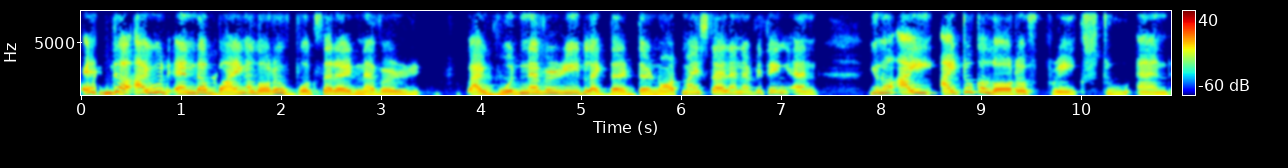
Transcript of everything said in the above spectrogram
and uh, i would end up buying a lot of books that i'd never i would never read like they're, they're not my style and everything. And you know i i took a lot of breaks too. And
